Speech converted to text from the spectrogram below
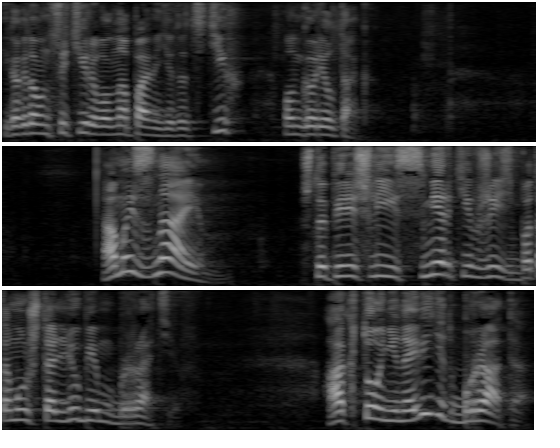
И когда он цитировал на память этот стих, он говорил так. «А мы знаем, что перешли из смерти в жизнь, потому что любим братьев. А кто ненавидит брата,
